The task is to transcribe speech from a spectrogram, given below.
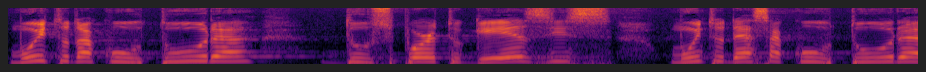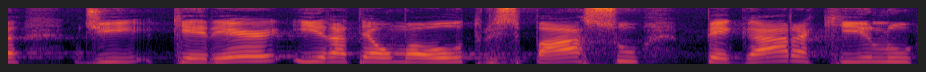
Muito da cultura dos portugueses, muito dessa cultura de querer ir até um outro espaço, pegar aquilo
